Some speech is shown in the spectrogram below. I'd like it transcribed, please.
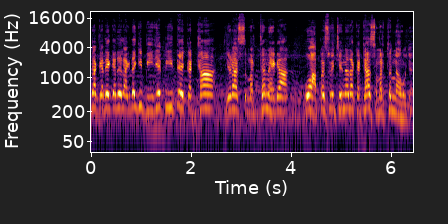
ਤਾਂ ਕਦੇ ਕਦੇ ਲੱਗਦਾ ਕਿ ਬੀਜੇਪੀ ਤੇ ਇਕੱਠਾ ਜਿਹੜਾ ਸਮਰਥਨ ਹੈਗਾ ਉਹ ਆਪਸ ਵਿੱਚ ਇਹਨਾਂ ਦਾ ਇਕੱਠਾ ਸਮਰਥਨ ਨਾ ਹੋ ਜਾਏ।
